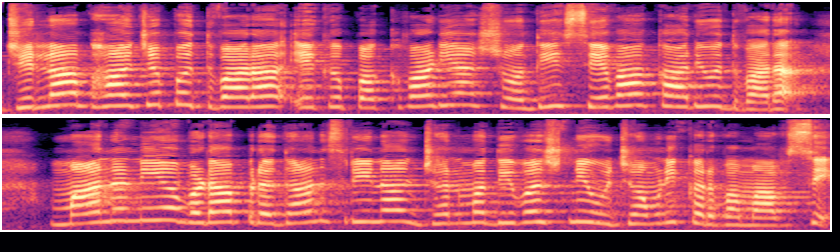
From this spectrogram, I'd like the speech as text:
જિલ્લા ભાજપ દ્વારા એક પખવાડિયા શોધી સેવા કાર્યો દ્વારા માનનીય વડાપ્રધાન શ્રીના જન્મદિવસની ઉજવણી કરવામાં આવશે.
